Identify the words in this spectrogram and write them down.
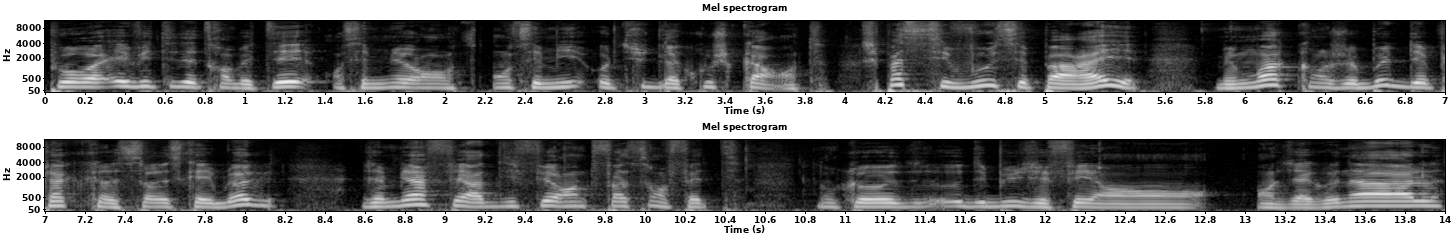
pour éviter d'être embêté, on s'est mis, au-dessus de la couche 40. Je sais pas si vous c'est pareil, mais moi quand je build des plaques euh, sur les Skyblog, j'aime bien faire différentes façons en fait. Donc au, début j'ai fait en, en diagonale,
